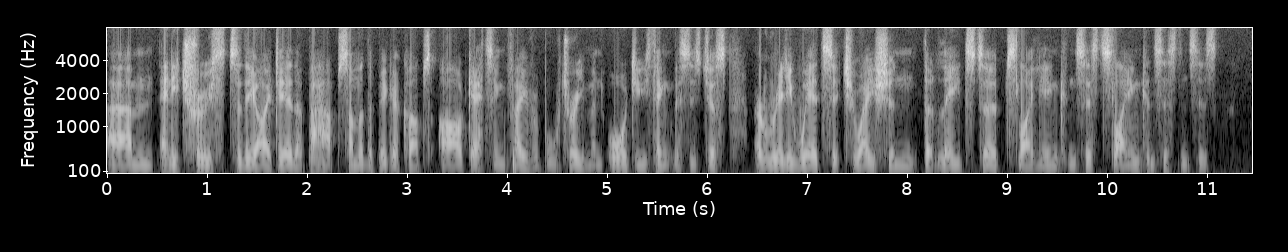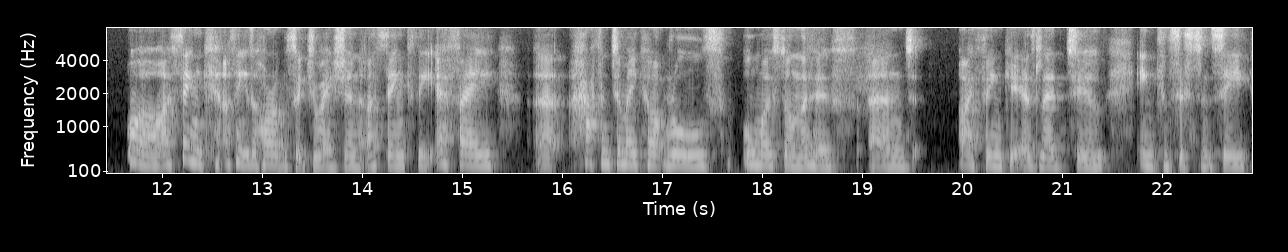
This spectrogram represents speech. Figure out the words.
um, any truth to the idea that perhaps some of the bigger clubs are getting favourable treatment, or do you think this is just a really weird situation that leads to slightly inconsist slight inconsistencies? Well, I think I think it's a horrible situation. I think the FA uh, having to make up rules almost on the hoof, and I think it has led to inconsistency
